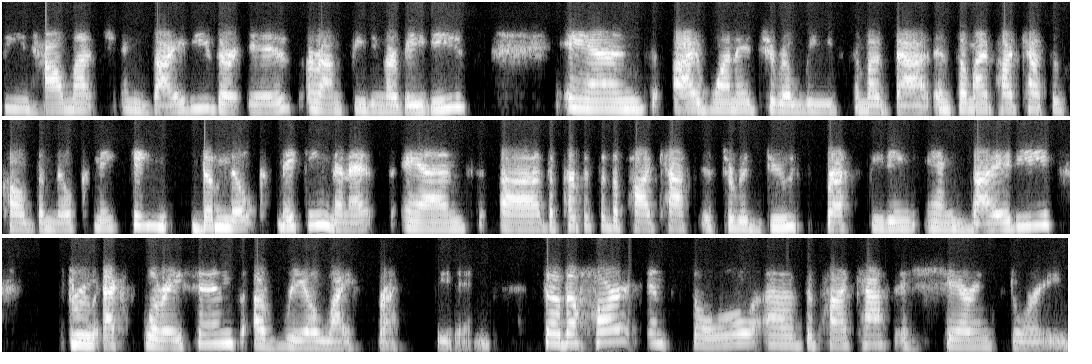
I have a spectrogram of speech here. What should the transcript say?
seen how much anxiety there is around feeding our babies and I wanted to relieve some of that. And so my podcast is called the Milk Making the Milk Making Minutes, and uh, the purpose of the podcast is to reduce breastfeeding anxiety through explorations of real life breastfeeding. So the heart and soul of the podcast is sharing stories.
